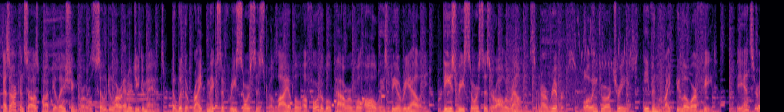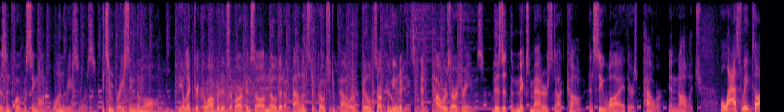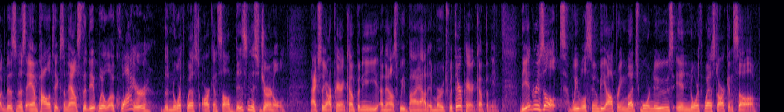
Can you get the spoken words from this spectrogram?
As Arkansas's population grows, so do our energy demands. But with the right mix of resources, reliable, affordable power will always be a reality. These resources are all around us in our rivers, blowing through our trees, even right below our feet. The answer isn't focusing on one resource, it's embracing them all. The electric cooperatives of Arkansas know that a balanced approach to power builds our communities and powers our dreams. Visit themixmatters.com and see why there's power in knowledge. Well, last week, Talk Business and Politics announced that it will acquire the Northwest Arkansas Business Journal. Actually, our parent company announced we buy out and merge with their parent company. The end result, we will soon be offering much more news in Northwest Arkansas.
